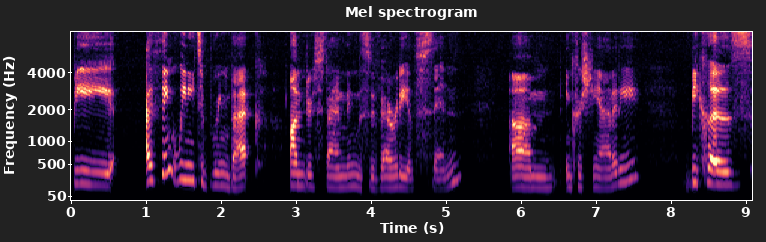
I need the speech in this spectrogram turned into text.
be. I think we need to bring back understanding the severity of sin um, in Christianity because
